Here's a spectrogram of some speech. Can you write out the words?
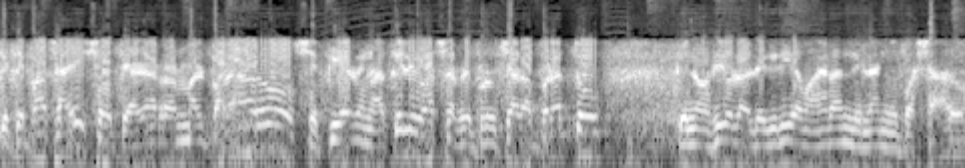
que te pasa eso, te agarran mal parado, se pierden. ¿A qué le vas a reprochar a Prato que nos dio la alegría más grande el año pasado?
